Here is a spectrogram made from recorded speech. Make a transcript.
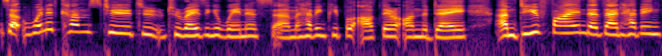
So, when it comes to, to, to raising awareness, um, having people out there on the day, um, do you find that having,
